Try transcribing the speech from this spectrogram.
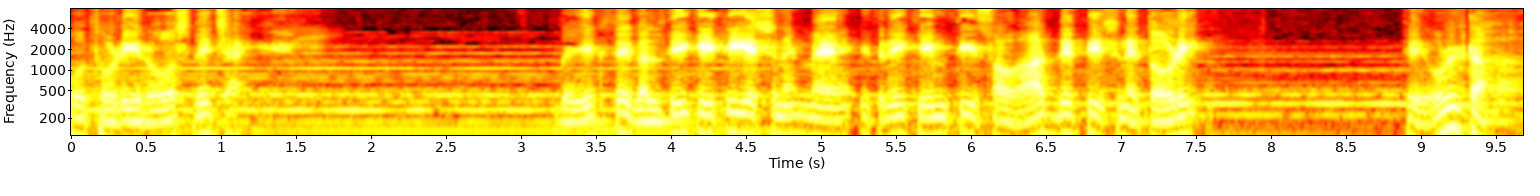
ਉਹ ਥੋੜੀ ਰੋਸ ਦੇ ਚਾਹੀਏ ਬਈ ਇੱਕ ਤੇ ਗਲਤੀ ਕੀਤੀ ਇਸਨੇ, ਮੈਂ ਇਤਨੀ ਕੀਮਤੀ ਸੌਗਾਤ ਦਿੱਤੀ ਇਸਨੇ ਤੋੜੀ। ਤੇ ਉਲਟਾ,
